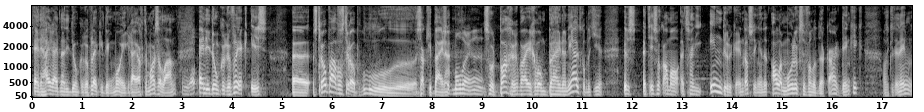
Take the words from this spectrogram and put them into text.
En hij rijdt naar die donkere vlek. Ik denk, mooi, ik rij achter Marcel aan. En die donkere vlek is eh stroopwafelstroop. Oeh, zak je bijna. Een soort modder. Ja. Een soort bagger waar je gewoon bijna niet uitkomt. Dat je, dus het is ook allemaal, het zijn die indrukken en dat soort dingen. En het allermoeilijkste van de Dakar, denk ik, als ik het neem,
